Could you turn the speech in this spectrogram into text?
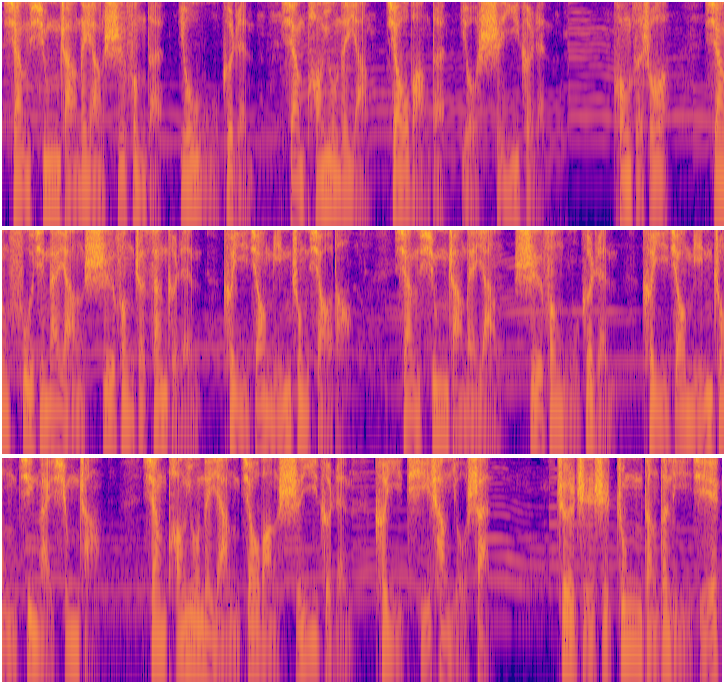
像兄长那样侍奉的有五个人，像朋友那样交往的有十一个人。”孔子说：“像父亲那样侍奉这三个人，可以教民众孝道；像兄长那样侍奉五个人，可以教民众敬爱兄长；像朋友那样交往十一个人，可以提倡友善。这只是中等的礼节。”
